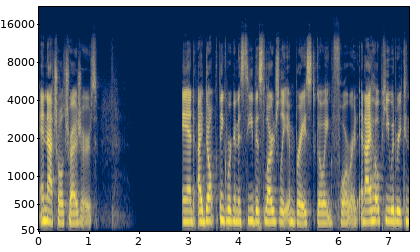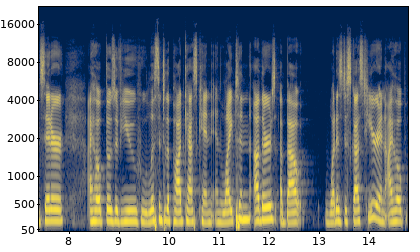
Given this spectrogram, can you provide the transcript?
and natural treasures. And I don't think we're going to see this largely embraced going forward. And I hope he would reconsider. I hope those of you who listen to the podcast can enlighten others about what is discussed here. And I hope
